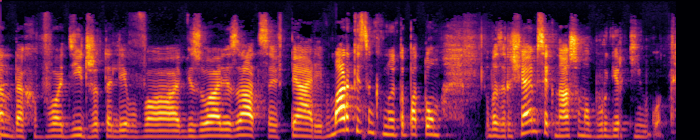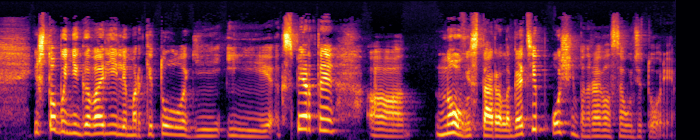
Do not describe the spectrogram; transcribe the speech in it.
трендах в диджитале, в визуализации, в пиаре, в маркетинг, но это потом возвращаемся к нашему Бургер Кингу. И что бы ни говорили маркетологи и эксперты, а, новый старый логотип очень понравился аудитории.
